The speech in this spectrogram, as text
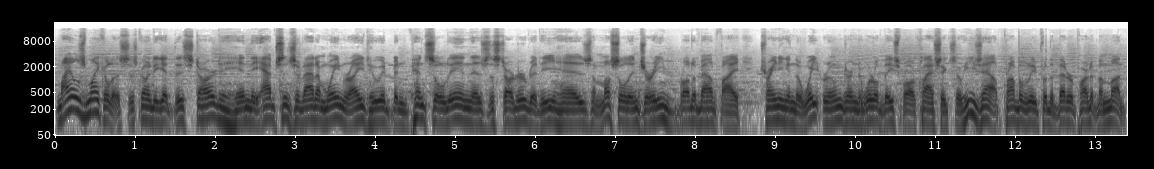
Miles Mikolas is going to get this start in the absence of Adam Wainwright, who had been penciled in as the starter, but he has a muscle injury brought about by training in the weight room during the World Baseball Classic, so he's out probably for the better part of a month.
